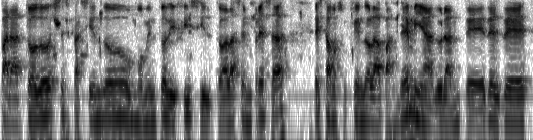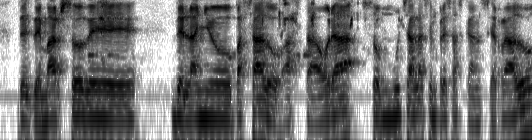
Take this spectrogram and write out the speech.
para todos está siendo un momento difícil. Todas las empresas estamos sufriendo la pandemia durante, desde, desde marzo de, del año pasado hasta ahora son muchas las empresas que han cerrado.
